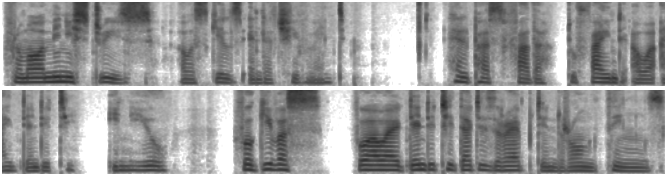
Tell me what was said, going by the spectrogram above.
from our ministries, our skills, and achievement. Help us, Father, to find our identity in you. Forgive us for our identity that is wrapped in wrong things,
